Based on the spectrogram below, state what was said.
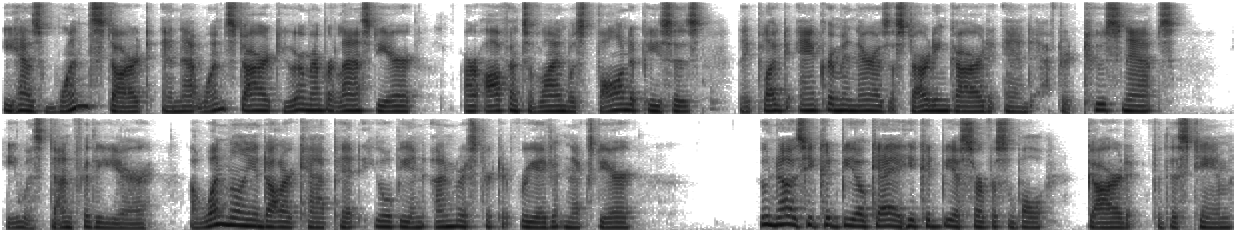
He has one start, and that one start, you remember last year, our offensive line was falling to pieces. They plugged Anchrum in there as a starting guard, and after two snaps, he was done for the year. A $1 million cap hit. He will be an unrestricted free agent next year. Who knows? He could be okay. He could be a serviceable guard for this team.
